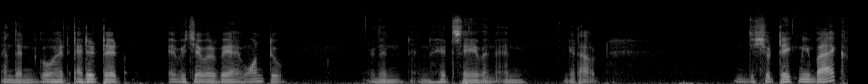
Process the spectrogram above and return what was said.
and then go ahead edit it whichever way I want to and then and hit save and, and get out. This should take me back.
